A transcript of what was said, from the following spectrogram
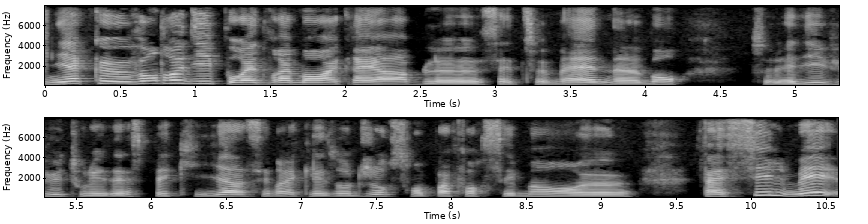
Il n'y a que vendredi pour être vraiment agréable cette semaine. Bon, cela dit, vu tous les aspects qu'il y a, c'est vrai que les autres jours seront pas forcément faciles, mais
